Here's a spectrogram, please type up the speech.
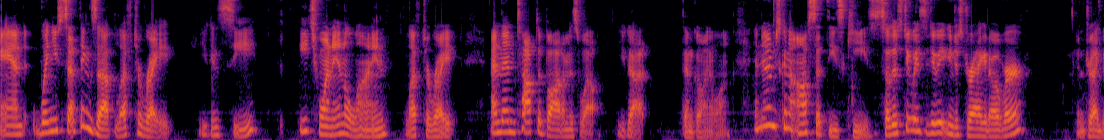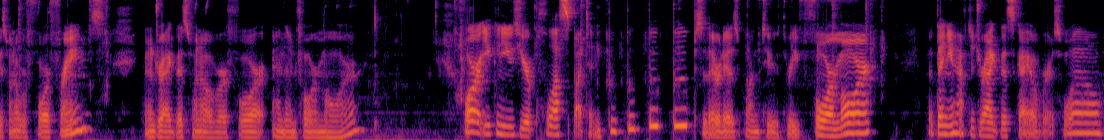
And when you set things up left to right, you can see each one in a line, left to right, and then top to bottom as well. You got them going along. And now I'm just going to offset these keys. So there's two ways to do it. You can just drag it over. You can drag this one over four frames. I'm to drag this one over four and then four more. Or you can use your plus button. Boop, boop, boop, boop. So there it is. One, two, three, four more. But then you have to drag this guy over as well.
